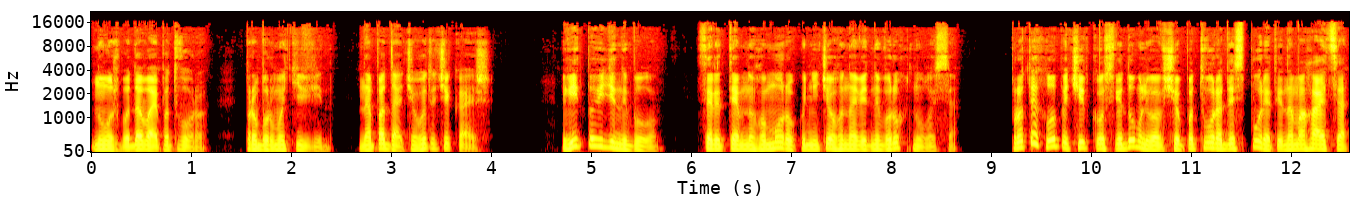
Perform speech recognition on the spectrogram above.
Ну ж бо давай, потворо, пробурмотів він. Нападай, чого ти чекаєш? Відповіді не було. Серед темного мороку нічого навіть не ворухнулося. Проте хлопець чітко усвідомлював, що потвора десь поряд і намагається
